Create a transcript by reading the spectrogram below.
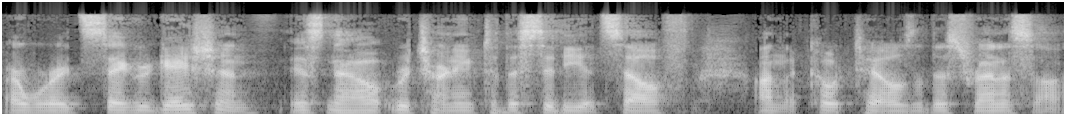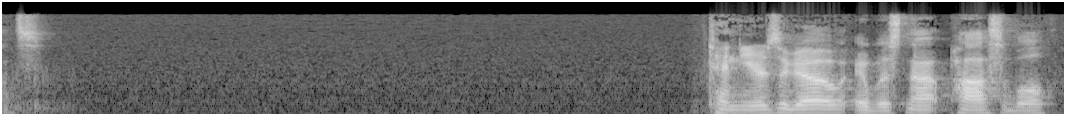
are worried segregation is now returning to the city itself on the coattails of this renaissance. Ten years ago, it was not possible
